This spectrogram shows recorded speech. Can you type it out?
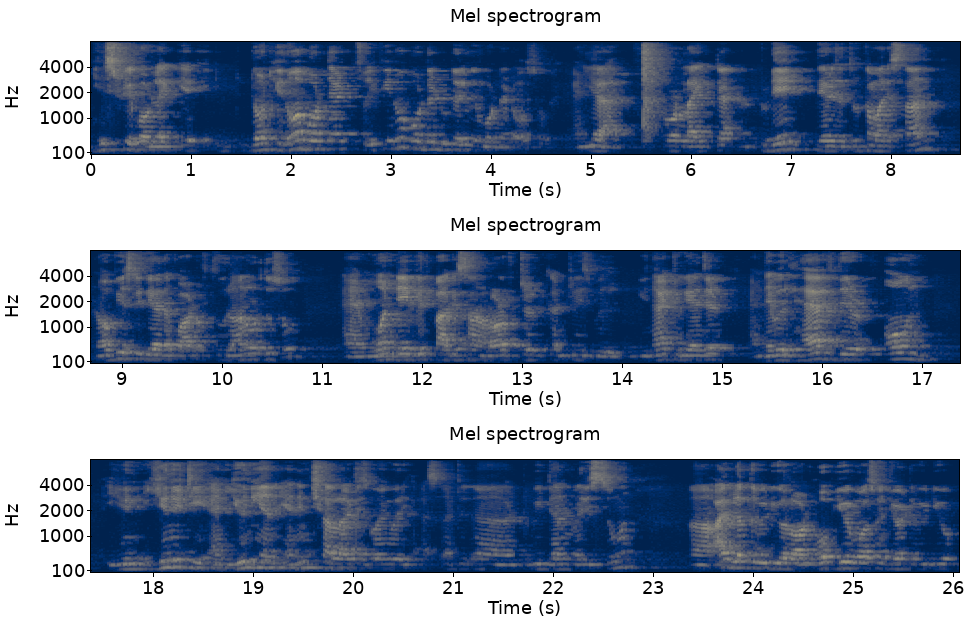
history about like. Don't you know about that? So if you know about that, do tell me about that also. And yeah, for like today there is a Turkmenistan, and obviously they are the part of Turan Ordusu. And one day with Pakistan, a lot of Turk countries will unite together, and they will have their own un- unity and union. And inshallah, it is going very uh, to, uh, to be done very soon. Uh, I've loved the video a lot. Hope you have also enjoyed the video.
